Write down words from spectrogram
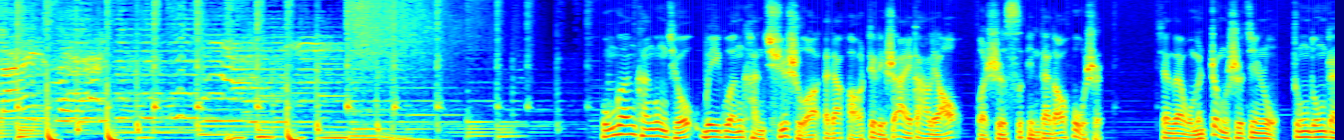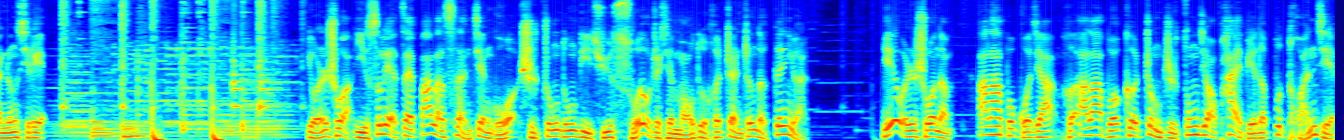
来。宏观看供求，微观看取舍。大家好，这里是爱尬聊，我是四品带刀护士。现在我们正式进入中东战争系列。有人说啊，以色列在巴勒斯坦建国是中东地区所有这些矛盾和战争的根源。也有人说呢。阿拉伯国家和阿拉伯各政治宗教派别的不团结，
